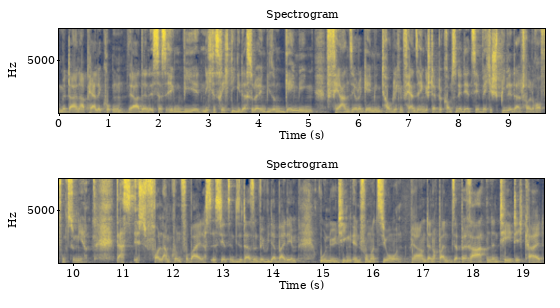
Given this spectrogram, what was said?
mit deiner Perle gucken, ja, dann ist das irgendwie nicht das Richtige, dass du da irgendwie so einen Gaming-Fernseher oder Gaming-tauglichen Fernseher hingestellt bekommst und der dir erzählt, welche Spiele da toll drauf funktionieren. Das ist voll am Kunden vorbei. Das ist jetzt in diese, da sind wir wieder bei dem unnötigen Information, ja, und dennoch bei dieser beratenden Tätigkeit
